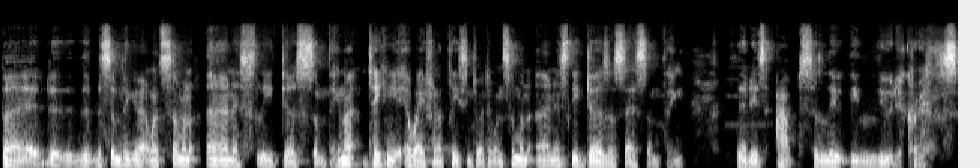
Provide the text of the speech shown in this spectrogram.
but there's something about when someone earnestly does something, not taking it away from the police and Twitter, when someone earnestly does or says something that is absolutely ludicrous,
